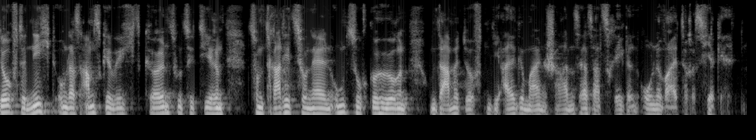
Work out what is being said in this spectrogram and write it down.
dürfte nicht, um das Amtsgewicht Köln zu zitieren, zum traditionellen Umzug gehören und damit dürften die allgemeinen Schadensersatzregeln ohne weiteres hier gelten.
